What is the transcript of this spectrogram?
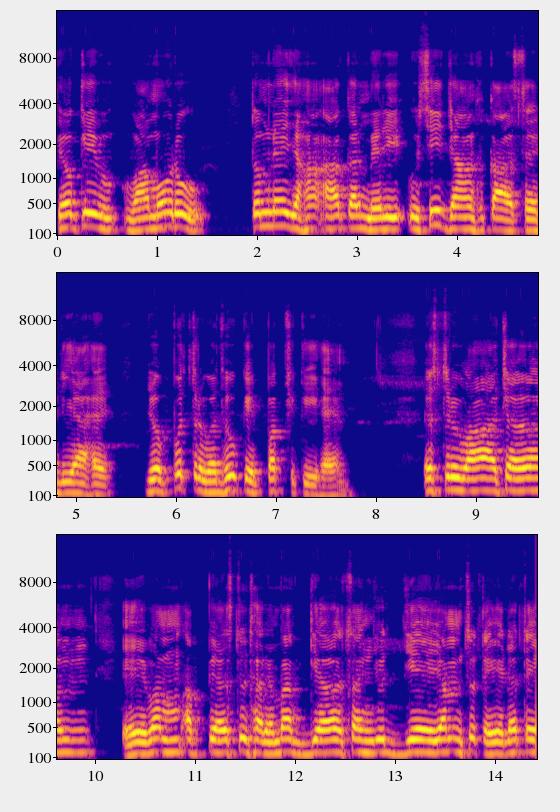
क्योंकि वामोरु, तुमने यहाँ आकर मेरी उसी जांघ का आश्रय लिया है, जो पुत्र वधु के पक्ष की है। स्त्रुवाच एवं अप्यस्तु धर्मज्ञ संयुज्येयम सुतेलते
